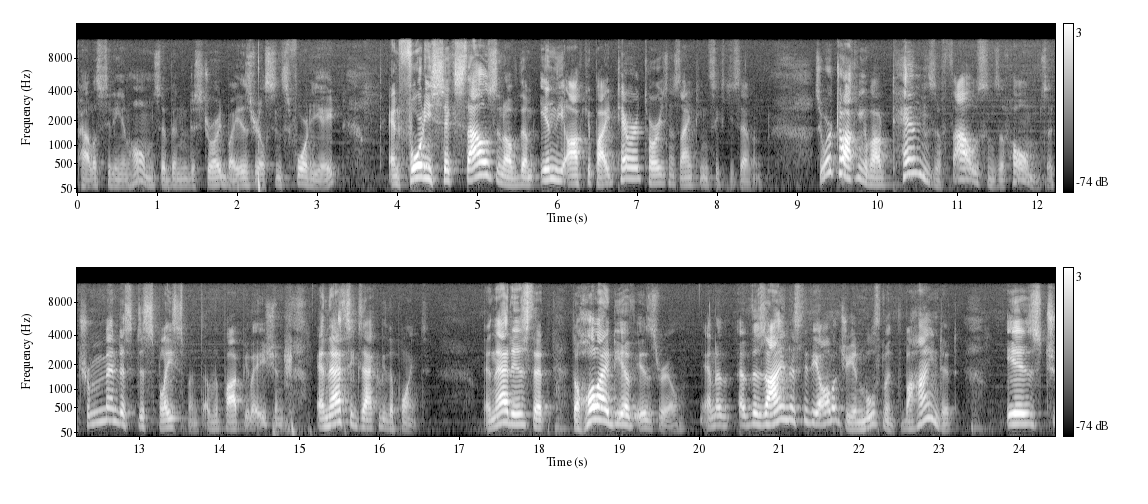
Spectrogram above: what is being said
Palestinian homes have been destroyed by Israel since 48, and 46,000 of them in the occupied territory since 1967. So we're talking about tens of thousands of homes, a tremendous displacement of the population. And that's exactly the point. And that is that the whole idea of Israel and of, of the Zionist ideology and movement behind it is to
